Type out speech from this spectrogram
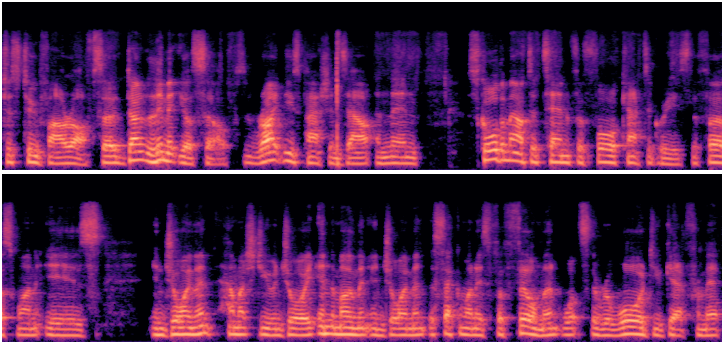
just too far off. So don't limit yourself. Write these passions out and then score them out of 10 for four categories. The first one is enjoyment. How much do you enjoy in the moment enjoyment? The second one is fulfillment. What's the reward you get from it?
